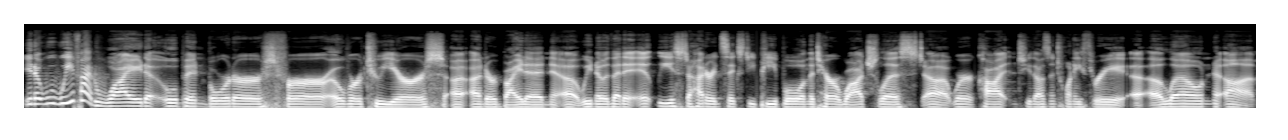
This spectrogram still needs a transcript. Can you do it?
you know, we've had wide open borders for over two years uh, under Biden. Uh, we know that at least 160 people on the terror watch list uh, were caught in 2023 uh, alone. Um,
